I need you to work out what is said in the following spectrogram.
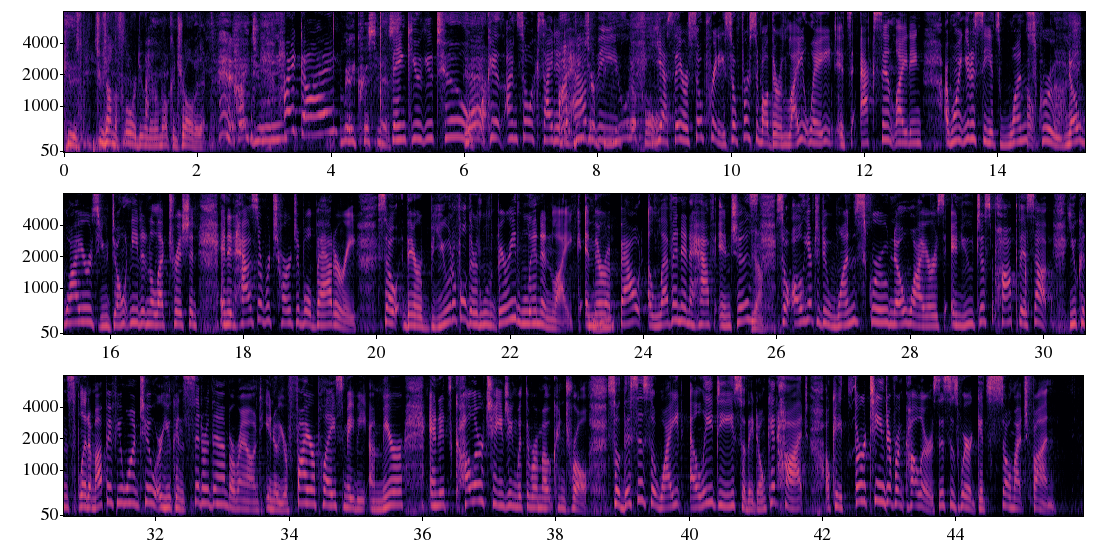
She was, she was on the floor doing the remote control over there. Hi, Julie. Hi, Guy. Merry Christmas. Thank you, you too. Yeah. Okay, I'm so excited to have these are these. beautiful. Yes, they are so pretty. So first of all, they're lightweight. It's accent lighting. I want you to see it's one Oh screw, no wires. You don't need an electrician. And it has a rechargeable battery. So they're beautiful. They're very linen-like. And they're mm-hmm. about 11 and a half inches. Yeah. So all you have to do, one screw, no wires, and you just pop this up. You can split them up if you want to, or you can center them around, you know, your fireplace, maybe a mirror, and it's color changing with the remote control. So this is the white LED, so they don't get hot. Okay, 13 different colors. This is where it gets so much fun.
